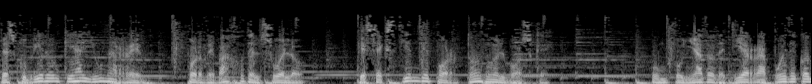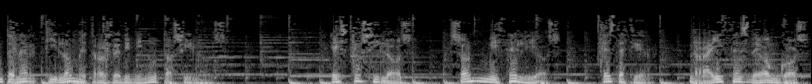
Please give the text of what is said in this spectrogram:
descubrieron que hay una red por debajo del suelo que se extiende por todo el bosque. Un puñado de tierra puede contener kilómetros de diminutos hilos. Estos hilos son micelios, es decir, raíces de hongos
